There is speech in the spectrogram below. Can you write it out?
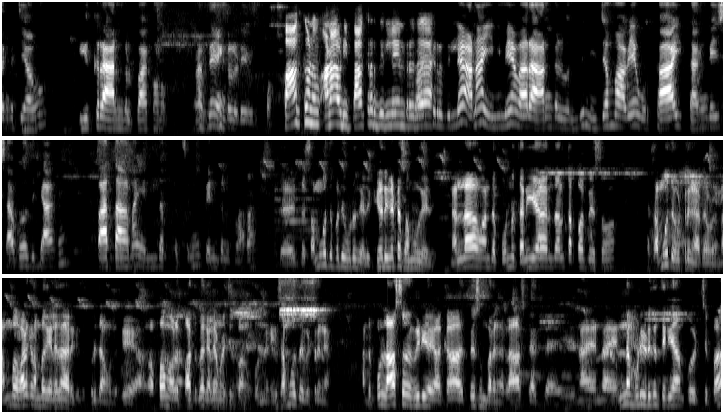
தங்கச்சியாவும் இருக்கிற ஆண்கள் பார்க்கணும். அதுதான் எங்களுடைய விருப்பம். பார்க்கணும். ஆனா அப்படி பாக்குறது இல்லைன்றத பார்க்கறது இல்லை. ஆனால் இனிமே வர ஆண்கள் வந்து நிஜமாவே ஒரு தாய் தங்கை சகோதரியாக பார்த்தாங்கன்னா எந்த பிரச்சனையும் பெண்களுக்கு வராது. இந்த இந்த சமூகத்தை பற்றி விடுங்க. இது கேடுகட்ட சமூகம் இது. நல்லா அந்த பொண்ணு தனியாக இருந்தாலும் தப்பாக பேசும். சமூகத்தை விட்டுருங்க. அதை நம்ம வாழ்க்கை நம்ம கையில் தான் இருக்குது. புரியுதா உங்களுக்கு? அவங்க அப்பா அம்மாவை பார்த்து தான் கல்யாணம் வச்சிருப்பாங்க பொண்ணு. நீங்கள் சமூகத்தை விட்டுருங்க. அந்த பொண்ணு லாஸ்ட்டாக வீடியோ அக்கா பேசும் பாருங்கள் லாஸ்ட் நான் என்ன என்ன முடிவு எடுக்குன்னு தெரியாமல் போயிடுச்சுப்பா.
